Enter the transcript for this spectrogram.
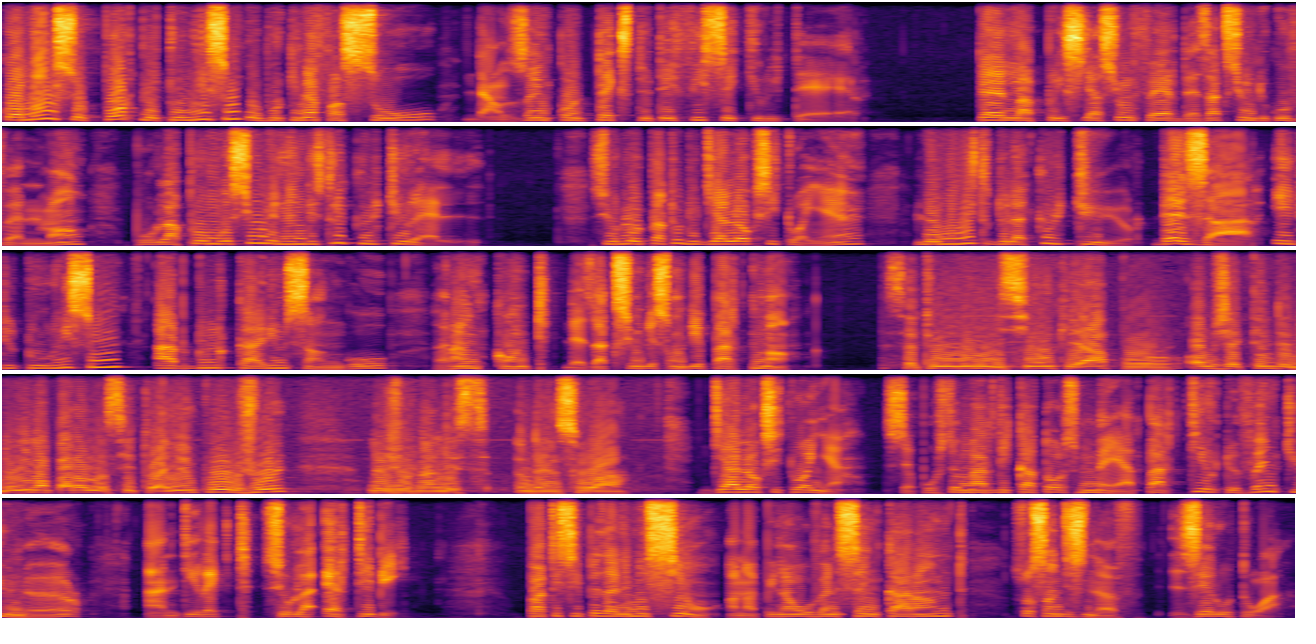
Comment se porte le tourisme au Burkina Faso dans un contexte de défis sécuritaires? Quelle appréciation faire des actions du gouvernement pour la promotion de l'industrie culturelle? Sur le plateau du dialogue citoyen, le ministre de la Culture, des Arts et du Tourisme, Abdul Karim Sango, rend compte des actions de son département. C'est une mission qui a pour objectif de donner la parole aux citoyens pour jouer le journaliste d'un soir. Dialogue citoyen, c'est pour ce mardi 14 mai à partir de 21h en direct sur la RTB. Participez à l'émission en appelant au 25 40 79 03.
